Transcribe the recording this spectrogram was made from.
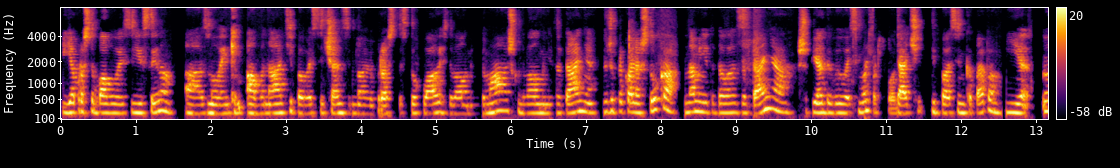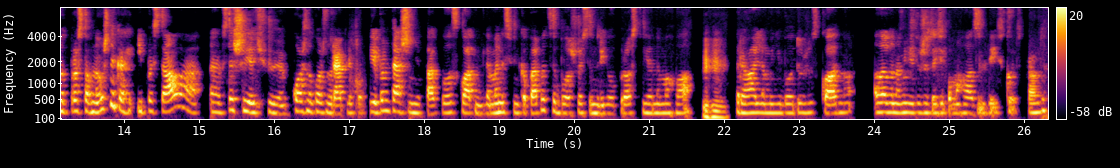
І я просто бавилася з її сином а, з маленьким. А вона, типу, весь цей час зі мною просто спілкувалась, давала мені домашку, давала мені завдання. Дуже прикольна штука. Вона мені дала завдання, щоб я дивилась мультфільм дачі, типу Свінка Пепа. І ну, от просто в наушниках і писала е, все, що я чую, кожну кожну репліку. І я пам'ятаю, що мені так було складно. Для мене Свінка Пепа це було щось Unreal, просто я не могла. Угу. Реально мені було дуже складно. Але вона мені дуже тоді допомогла з англійською, це правда.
